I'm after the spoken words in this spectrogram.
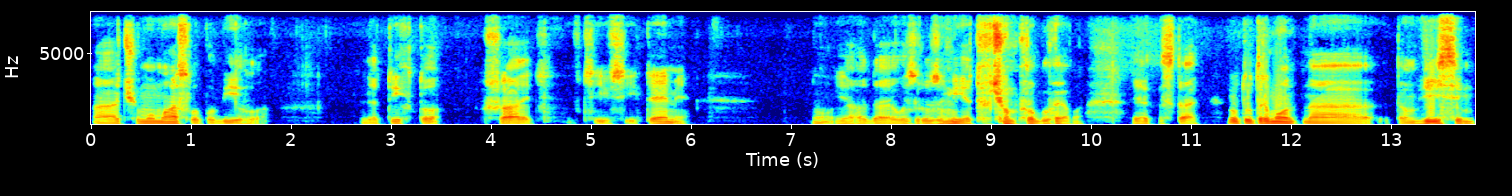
А чому масло побігло? Для тих, хто шарить в цій всій темі. Ну, я гадаю, ви зрозумієте, в чому проблема. Якось так. Ну, тут ремонт на там 8,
